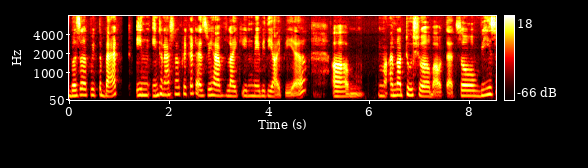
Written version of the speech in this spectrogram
berserk with the bat in international cricket as we have like in maybe the IPL? Um, I'm not too sure about that. So Wiese,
